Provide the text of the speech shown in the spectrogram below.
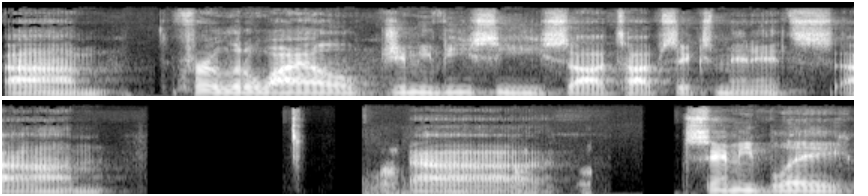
Um, for a little while, Jimmy Vesey saw top six minutes. Um, uh, Sammy Blais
